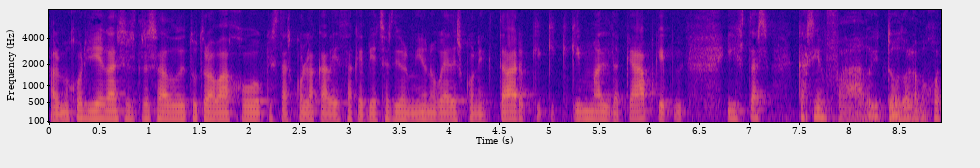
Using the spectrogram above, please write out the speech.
a lo mejor llegas estresado de tu trabajo, que estás con la cabeza, que piensas, Dios mío, no voy a desconectar, que, mal de cap, que, y estás casi enfadado y todo, a lo mejor.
